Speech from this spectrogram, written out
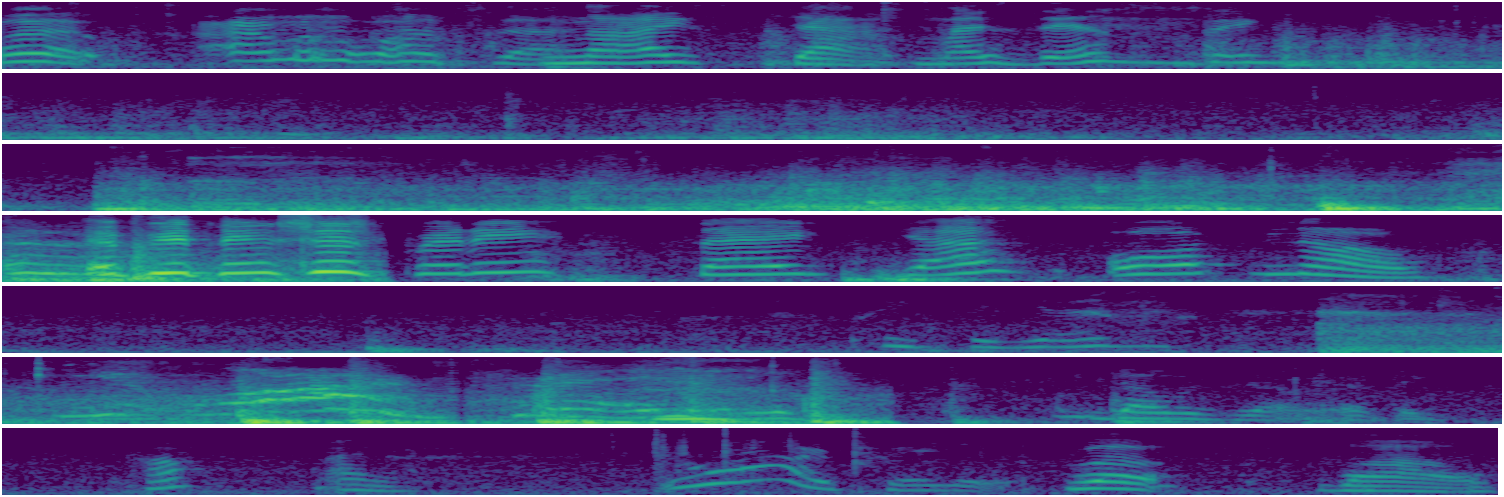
But I'm gonna watch that. Nice dance. Nice dancing. If you think she's pretty, say yes or no. Please say yes. You are pretty. That was it, I think. I know. You are pretty. Well, wow.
